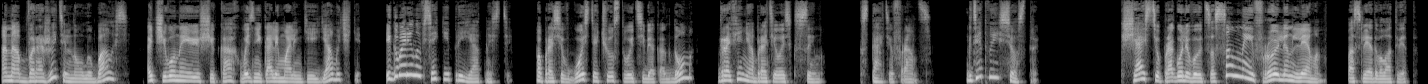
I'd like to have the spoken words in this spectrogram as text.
Она обворожительно улыбалась, отчего на ее щеках возникали маленькие ямочки и говорила всякие приятности. Попросив гостя чувствовать себя как дома, графиня обратилась к сыну. «Кстати, Франц, где твои сестры?» «К счастью, прогуливаются с Анной и фройлен Лемон», — последовал ответ.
